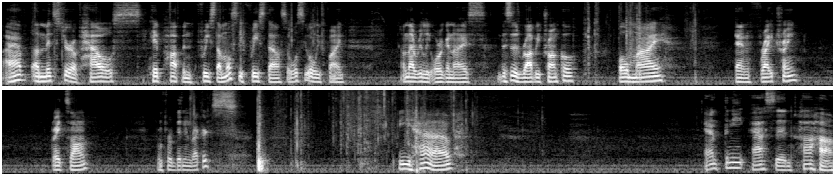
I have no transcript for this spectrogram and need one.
I have a mixture of house, hip hop, and freestyle, mostly freestyle. So we'll see what we find. I'm not really organized. This is Robbie Tronco, Oh My, and Fright Train. Great song from Forbidden Records. We have Anthony Acid, haha.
